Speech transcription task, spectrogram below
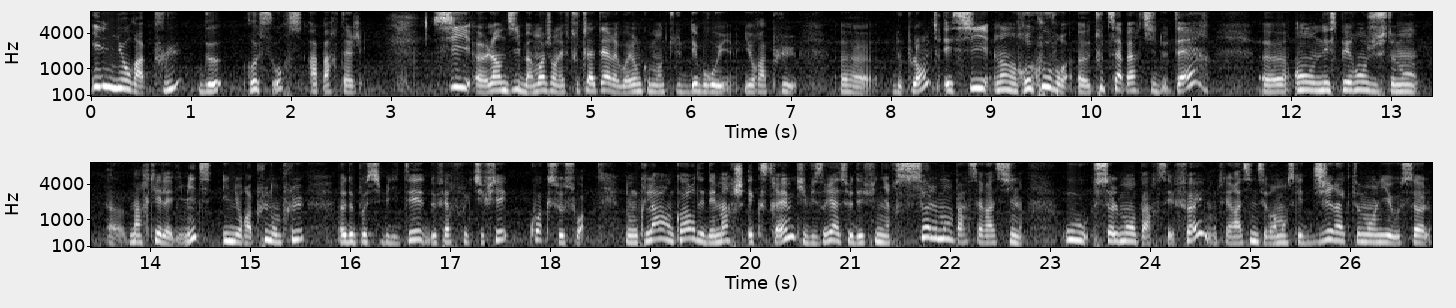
il n'y aura plus de ressources à partager. Si euh, l'un dit, bah, moi j'enlève toute la terre et voyons comment tu te débrouilles, il n'y aura plus euh, de plantes. Et si l'un recouvre toute sa partie de terre, en espérant justement marquer la limite, il n'y aura plus non plus de possibilité de faire fructifier quoi que ce soit. Donc là encore, des démarches extrêmes qui viseraient à se définir seulement par ses racines ou seulement par ses feuilles. Donc les racines, c'est vraiment ce qui est directement lié au sol.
